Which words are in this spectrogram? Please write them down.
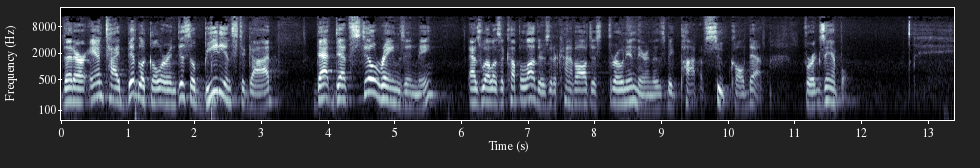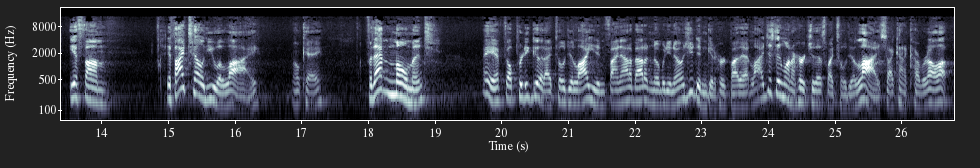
that are anti biblical or in disobedience to God, that death still reigns in me, as well as a couple others that are kind of all just thrown in there in this big pot of soup called death. For example, if um, if I tell you a lie, okay, for that moment, hey, it felt pretty good. I told you a lie. You didn't find out about it. Nobody knows. You didn't get hurt by that lie. I just didn't want to hurt you. That's why I told you a lie. So I kind of covered it all up.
